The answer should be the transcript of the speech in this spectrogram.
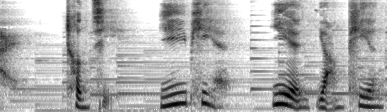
撑起一片艳阳天。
